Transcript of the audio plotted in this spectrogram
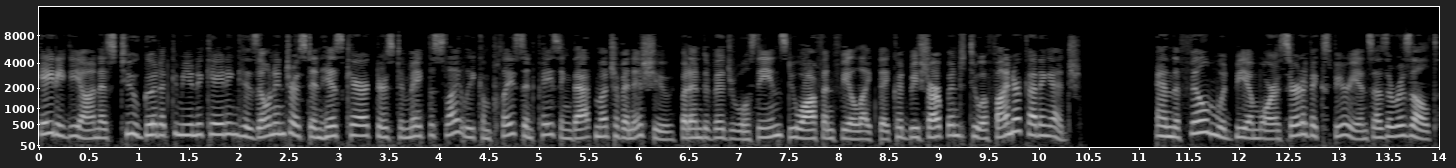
Guédiguian is too good at communicating his own interest in his characters to make the slightly complacent pacing that much of an issue, but individual scenes do often feel like they could be sharpened to a finer cutting edge. And the film would be a more assertive experience as a result.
